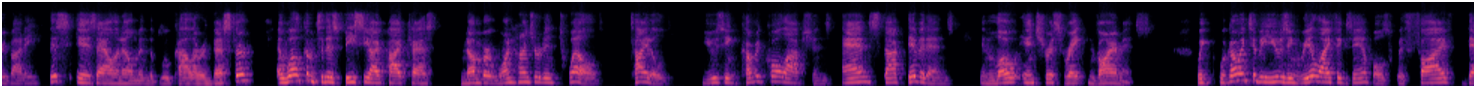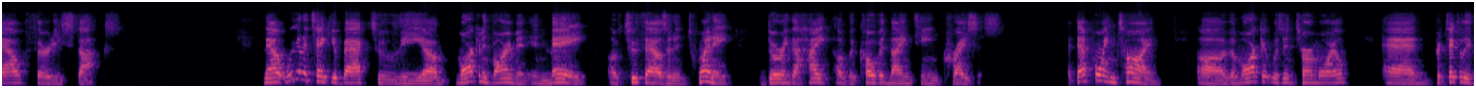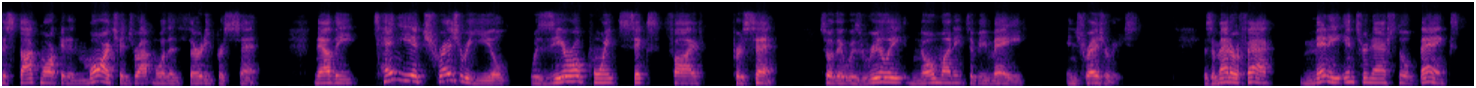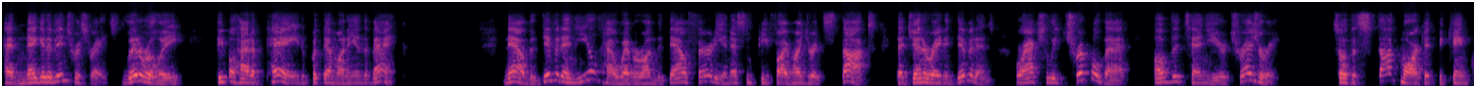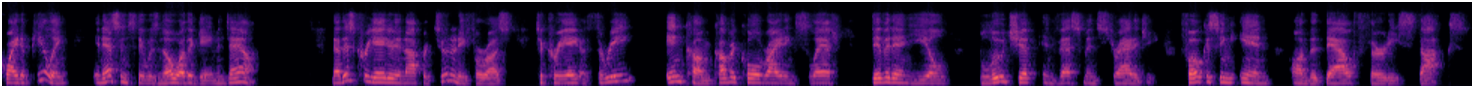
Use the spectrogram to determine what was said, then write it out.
everybody. This is Alan Ellman, the blue collar investor, and welcome to this BCI podcast number 112 titled Using Covered Call Options and Stock Dividends in Low Interest Rate Environments. We, are going to be using real life examples with five Dow 30 stocks. Now, we're going to take you back to the um, market environment in May of 2020 during the height of the COVID 19 crisis. At that point in time, uh, the market was in turmoil, and particularly the stock market in March had dropped more than 30%. Now, the 10 year Treasury yield was 0.65%. So there was really no money to be made in treasuries. As a matter of fact, many international banks had negative interest rates. Literally, people had to pay to put their money in the bank. Now, the dividend yield, however, on the Dow 30 and S&P 500 stocks that generated dividends were actually triple that of the 10-year treasury. So the stock market became quite appealing. In essence, there was no other game in town. Now, this created an opportunity for us to create a three income covered call writing slash dividend yield blue chip investment strategy, focusing in on the Dow 30 stocks.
